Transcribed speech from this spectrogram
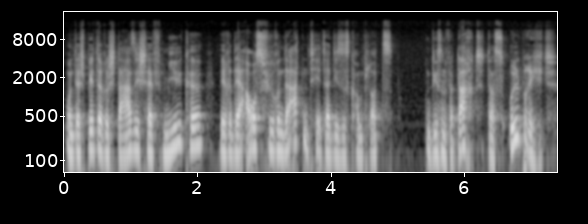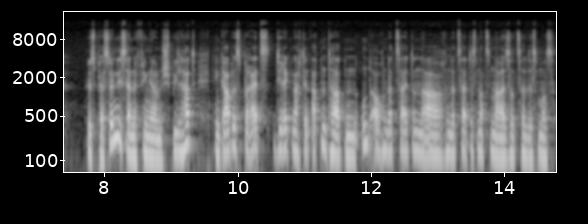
und der spätere Stasi-Chef Mielke wäre der ausführende Attentäter dieses Komplotts. Und diesen Verdacht, dass Ulbricht höchstpersönlich seine Finger im Spiel hat, den gab es bereits direkt nach den Attentaten und auch in der Zeit danach, in der Zeit des Nationalsozialismus.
